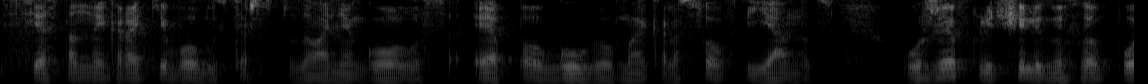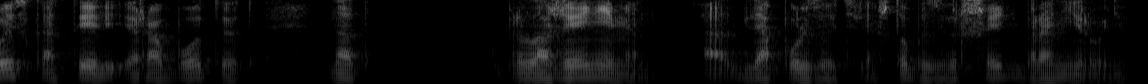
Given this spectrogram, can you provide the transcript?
все основные игроки в области распознавания голоса Apple, Google, Microsoft, Яндекс уже включили голосовой поиск отелей и работают над приложениями а, для пользователя, чтобы завершить бронирование.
